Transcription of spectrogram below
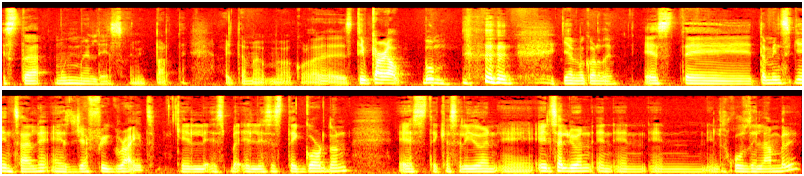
Está muy mal eso de mi parte. Ahorita me, me voy a acordar. Steve Carell. Boom. ya me acordé. Este. También quien sale es Jeffrey Wright. Que él es, él es este Gordon. Este que ha salido en. Eh, él salió en, en, en, en, los Juegos del Hambre.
